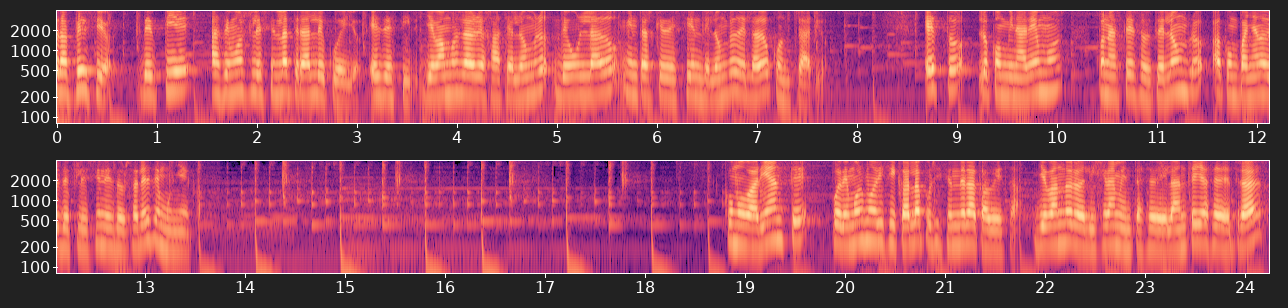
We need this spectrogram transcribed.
Trapecio. De pie hacemos flexión lateral de cuello, es decir, llevamos la oreja hacia el hombro de un lado mientras que desciende el hombro del lado contrario. Esto lo combinaremos con ascensos del hombro acompañados de flexiones dorsales de muñeca. Como variante, podemos modificar la posición de la cabeza, llevándola ligeramente hacia adelante y hacia detrás,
